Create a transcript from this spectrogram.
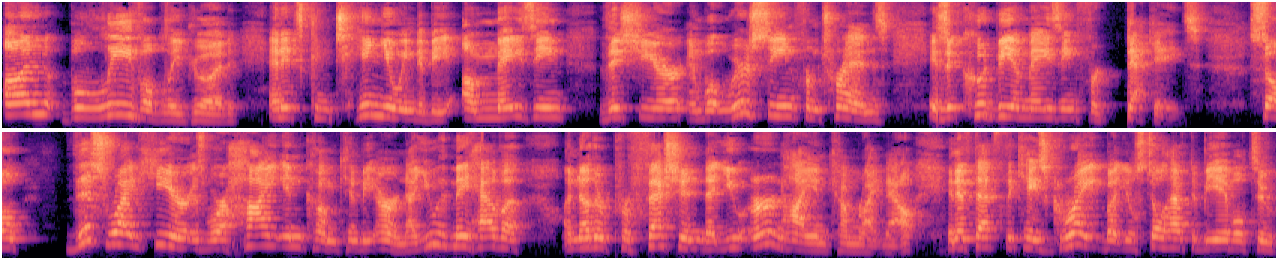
unbelievably good and it's continuing to be amazing this year. And what we're seeing from trends is it could be amazing for decades. So this right here is where high income can be earned. Now you may have a another profession that you earn high income right now. And if that's the case, great, but you'll still have to be able to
